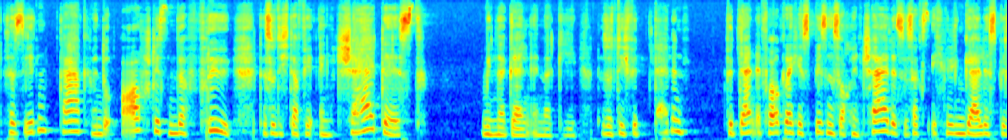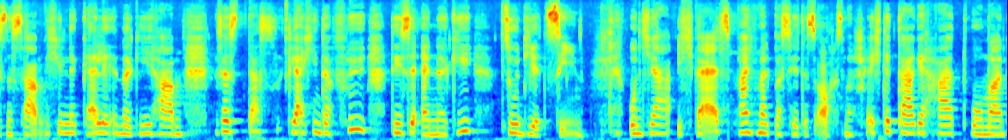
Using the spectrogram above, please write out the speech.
Das heißt, jeden Tag, wenn du aufstehst in der Früh, dass du dich dafür entscheidest, mit einer geilen Energie, dass du dich für deinen für dein erfolgreiches Business auch entscheidest, du sagst, ich will ein geiles Business haben, ich will eine geile Energie haben. Das heißt, das gleich in der Früh, diese Energie zu dir ziehen. Und ja, ich weiß, manchmal passiert es auch, dass man schlechte Tage hat, wo man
